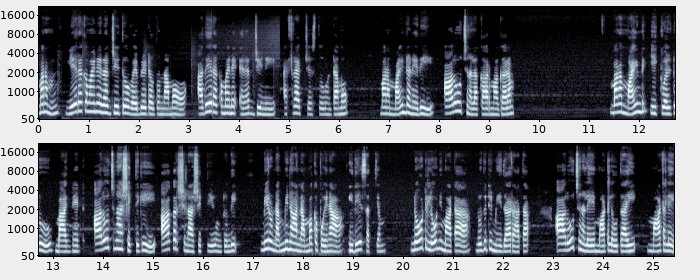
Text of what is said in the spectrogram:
మనం ఏ రకమైన ఎనర్జీతో వైబ్రేట్ అవుతున్నామో అదే రకమైన ఎనర్జీని అట్రాక్ట్ చేస్తూ ఉంటాము. మన మైండ్ అనేది ఆలోచనల కర్మాగారం. మన మైండ్ ఈక్వల్ టు మ్యాగ్నెట్. ఆలోచన శక్తికి ఆకర్షణ శక్తి ఉంటుంది. మీరు నమ్మినా నమ్మకపోయినా ఇదే సత్యం. నోటిలోని మాట నుదుటి మీద రాత. ఆలోచనలే మాటలవుతాయి. మాటలే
